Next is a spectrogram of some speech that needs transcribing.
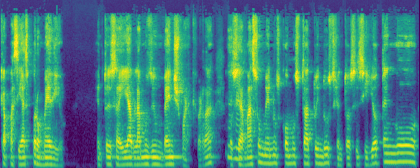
capacidades promedio. Entonces ahí hablamos de un benchmark, ¿verdad? O sea, más o menos cómo está tu industria. Entonces, si yo tengo,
